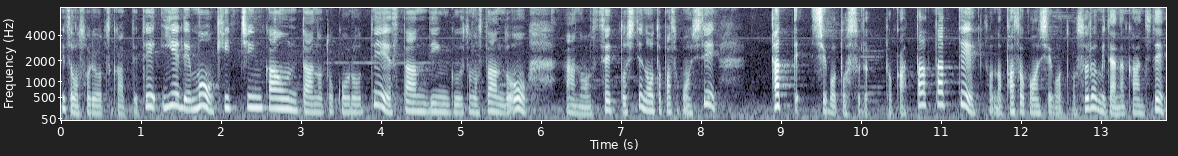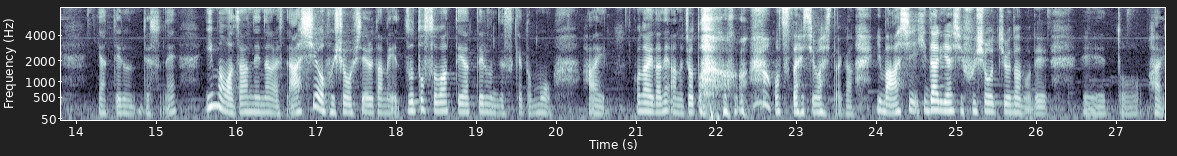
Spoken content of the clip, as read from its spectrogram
いつもそれを使ってて家でもキッチンカウンターのところでスタンディングそのスタンドをあのセットしてノートパソコンして立って仕事するとか立ってそのパソコン仕事をするみたいな感じでやってるんですね。今は残念ながらですね足を負傷しているためずっと座ってやってるんですけどもはい。この間ねあのちょっと お伝えしましたが今足左足負傷中なのでえーとはい、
